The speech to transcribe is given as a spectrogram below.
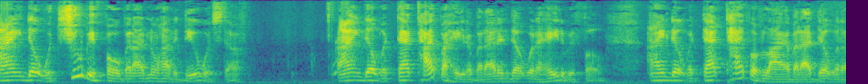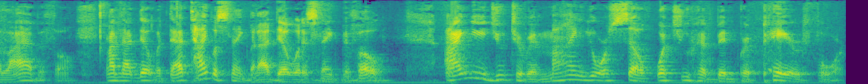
I ain't dealt with you before, but I know how to deal with stuff. I ain't dealt with that type of hater, but I didn't dealt with a hater before. I ain't dealt with that type of liar, but I dealt with a liar before. I've not dealt with that type of snake, but I dealt with a snake before. I need you to remind yourself what you have been prepared for.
